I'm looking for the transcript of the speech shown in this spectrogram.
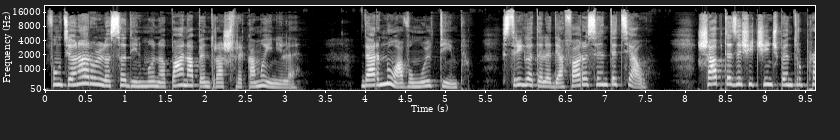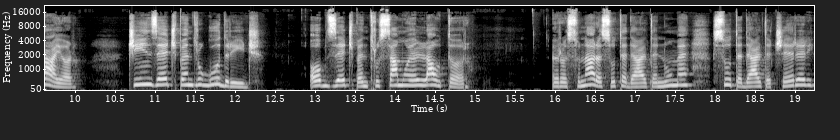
funcționarul lăsă din mână pana pentru a-și freca mâinile – dar nu a avut mult timp. Strigătele de afară se întețeau. 75 pentru Pryor, 50 pentru Goodridge, 80 pentru Samuel Lauter. Răsunară sute de alte nume, sute de alte cereri,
